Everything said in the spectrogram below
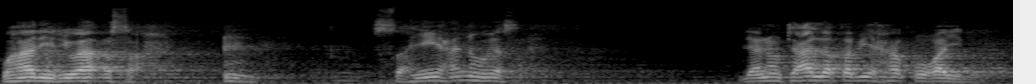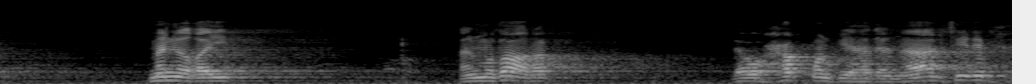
وهذه الرواية أصح. الصحيح أنه يصح. لأنه تعلق به حق غيره من الغير المضارب. له حق في هذا المال في ربحه.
